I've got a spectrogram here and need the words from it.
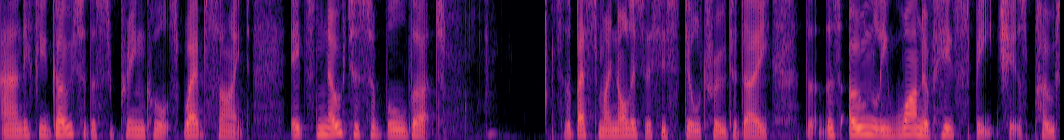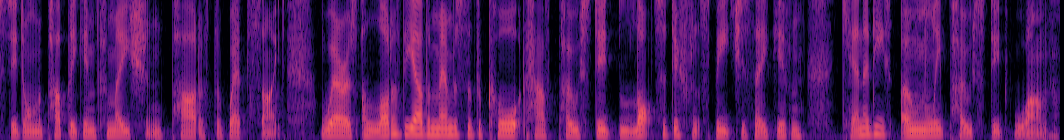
And if you go to the Supreme Court's website, it's noticeable that, to the best of my knowledge, this is still true today, that there's only one of his speeches posted on the public information part of the website, whereas a lot of the other members of the court have posted lots of different speeches they've given. Kennedy's only posted one.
